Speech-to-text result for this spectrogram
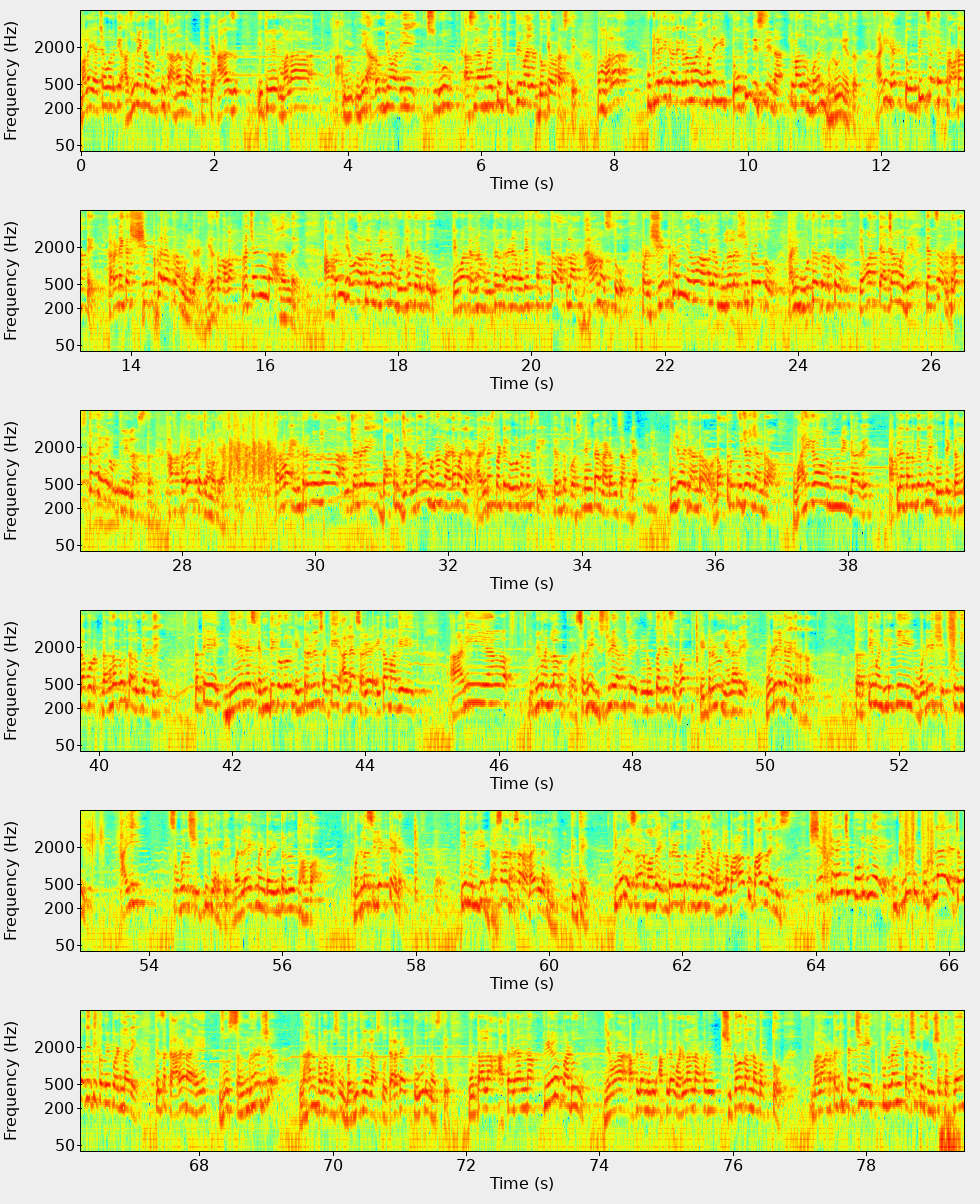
मला याच्यावरती अजून एका गोष्टीचा आनंद वाटतो की आज इथे मला मी आरोग्यवारी सुरू असल्यामुळे ती टोपी माझ्या डोक्यावर असते. मला कुठल्याही कार्यक्रमामध्ये ही टोपी दिसली ना की माझं मन भरून येतं. आणि ह्या टोपीचं हे प्रॉडक्ट आहे कारण एका शेतकऱ्याचा मुलगा आहे याचा मला प्रचंड आनंद आहे. आपण जेव्हा आपल्या मुलांना मोठं करतो तेव्हा त्यांना मोठं करण्यामध्ये फक्त आपला घाम असतो. पण शेतकरी जेव्हा आपल्या मुलाला शिकवतो आणि मोठं करतो तेव्हा त्याच्यामध्ये त्याचं रक्त त्याने ओतलेलं असतं. हा फरक त्याच्यामध्ये असतो. परवा इंटरव्ह्यूला आमच्याकडे एक डॉक्टर जानराव म्हणून मॅडम आल्या. अविनाश पाटील ओळखत असतील. त्यांचं फर्स्ट नेम काय मॅडमचं आपल्या? पूजा. जानराव. डॉक्टर पूजा जानराव. वाहेगाव म्हणून एक गाव आहे. आपल्या तालुक्यात नाही बहुतेक गंगापूर गंगापूर तालुक्यात आहे. तर ते B M S M D करून इंटरव्ह्यू साठी आल्या सगळ्या एका मागे एक. आणि मी म्हटलं सगळी हिस्ट्री आमचे लोक जे सोबत इंटरव्ह्यू घेणारे वडील काय करतात? तर ती म्हटली की वडील शेतकरी आई सोबत शेती करते. म्हटलं एक मिनिट इंटरव्ह्यू थांबवा. म्हटलं सिलेक्टेड ती मुलगी ढसा ढसा रडायला लागली तिथे. ती म्हणे सर माझा इंटरव्ह्यू तर पूर्ण घ्या. म्हटलं बाळा तू पास झालीस. शेतकऱ्याची पोरगी आहे. कुठली ती कुठल्या याच्यामध्ये ती कमी पडणार आहे. त्याचं कारण आहे जो संघर्ष लहानपणापासून बघितलेला असतो त्याला काही तोड नसते. पोटाला आतड्यांना पीळ पाडून जेव्हा आपल्या मुल आपल्या वडिलांना आपण शिकवताना बघतो मला वाटतं की त्याची एक तुलना ही कशातच होऊ शकत नाही.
